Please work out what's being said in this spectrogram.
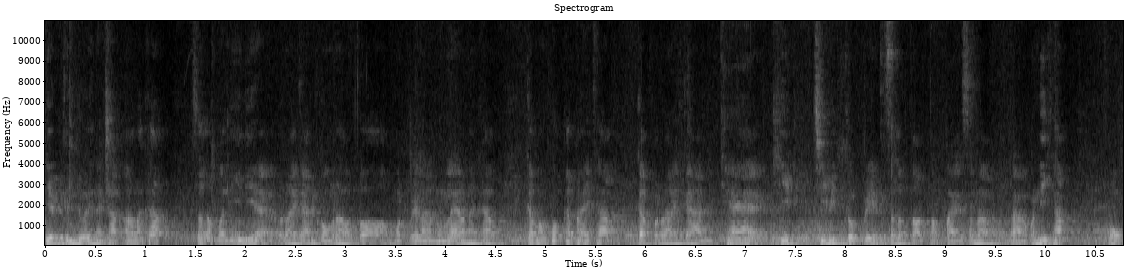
เยอะขึ้นด้วยนะครับเอาละครับ สำหรับวันนี้เนี่ยรายการของเราก็หมดเวลาลงแล้วนะครับกลับมาพบกันใหม่ครับ กับรายการแค่คิดชีวิตก็เปลี่ยนสำหรับตอนต่อไปสำหรับวันนี้ครับ ผม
